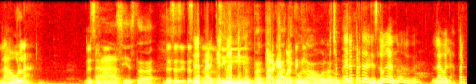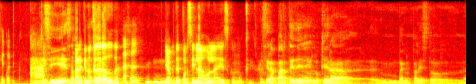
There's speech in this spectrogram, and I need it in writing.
la Ola. De ese, ah, sí, estaba. de ese sí te Ese era parque Sí, acuático. parque, Parque acuático, acuático. la ola. De hecho, donde- era parte del eslogan, ¿no? La ola, parque acuático. Ah, Sí. sí, esa- Para que no quedara duda. Ajá. Ya de por sí la ola es como que. Esa era parte de lo que era, eh, bueno, para esto, la-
